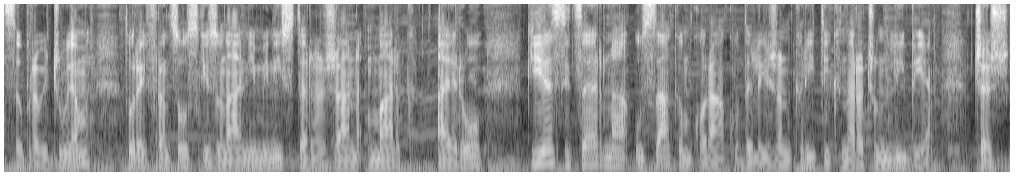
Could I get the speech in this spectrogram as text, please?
se upravičujem, torej francoski zunani minister Jean-Marc Aero, ki je sicer na vsakem koraku deležen kritik na račun Libije, češ,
